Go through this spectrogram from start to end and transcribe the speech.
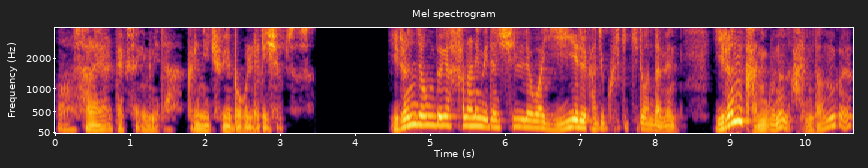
어, 살아야 할 백성입니다. 그러니 주의 복을 내리시옵소서. 이런 정도의 하나님에 대한 신뢰와 이해를 가지고 그렇게 기도한다면 이런 간구는 아름다운 거예요.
